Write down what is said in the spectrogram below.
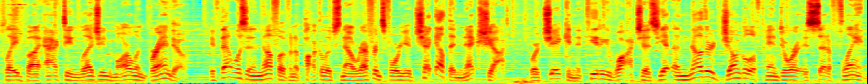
played by acting legend Marlon Brando. If that wasn't enough of an Apocalypse Now reference for you, check out the next shot, where Jake and Neytiri watch as yet another jungle of Pandora is set aflame,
